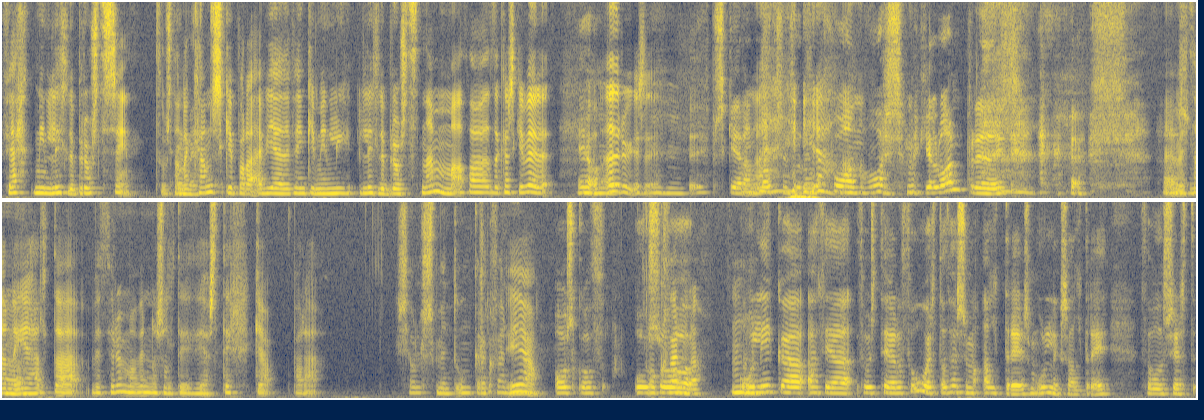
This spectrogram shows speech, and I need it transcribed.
fekk mín litlu brjóst seint, þú veist, þannig að kannski bara ef ég hefði fengið mín li- litlu brjóst snemma, þá hefði þetta kannski verið já, öðruvísi Mhm. uppskeran loksins og Já. hún kom voru sem ekki alveg vonbriði. Einmitt, þannig að ég held að við þurfum að vinna svolítið í því að styrkja bara, Sjálfsmynd ungra kvenna. já Og sko, og, Og svo, mm, og líka að því að þú veist þegar þú ert á þessum aldri, þessum úlingsaldri þó þú sért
